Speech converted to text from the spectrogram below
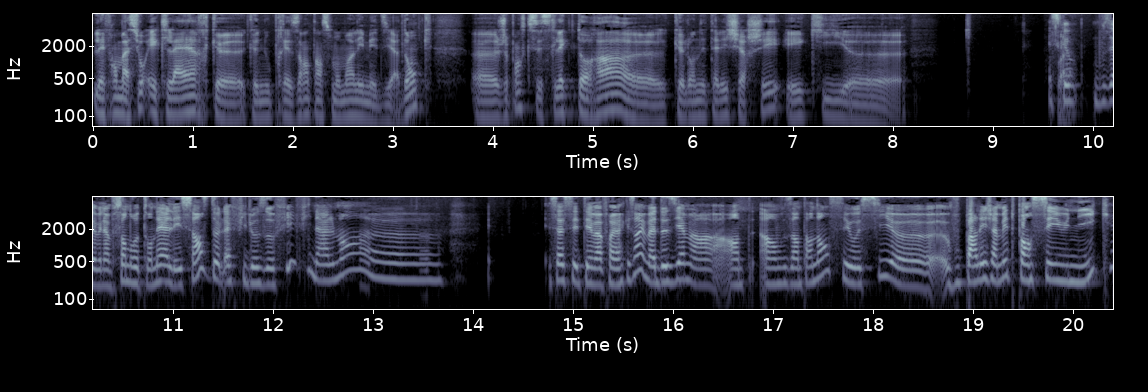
l'information éclair que, que nous présentent en ce moment les médias. Donc, je pense que c'est ce lectorat que l'on est allé chercher et qui... Est-ce Voilà. que vous avez l'impression de retourner à l'essence de la philosophie finalement Ça, c'était ma première question. Et ma deuxième, en, en- en vous entendant, c'est aussi, euh, vous parlez jamais de pensée unique.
